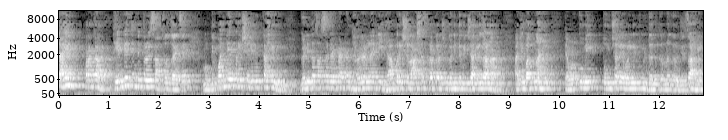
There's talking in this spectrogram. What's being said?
टाईप प्रकार थेंबे थेंबे तळे साचवत जायचंय. मग ते कोणत्याही परीक्षेला येऊ काही होऊ. गणिताचा असा काही पॅटर्न ठरलेला नाही की ह्या परीक्षेला अशाच प्रकारचे गणित विचारले जाणार. अजिबात नाही. त्यामुळे तुम्ही तुमच्या लेवलने तुम्ही डन करणं गरजेचं आहे.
